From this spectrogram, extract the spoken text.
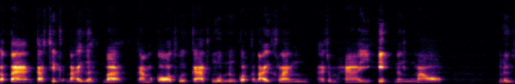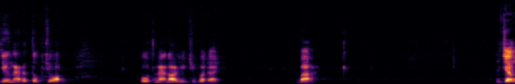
កតាកាសធាតុក្តៅបាទកម្មករធ្វើការធ្ងន់ហ្នឹងគាត់ក្តៅខ្លាំងអាចំហាយហ៊ីតហ្នឹងមកមនុស្សយើងណាទៅទប់ជាប់គ្រោះថ្នាក់ដល់អាយុជីវិតហើយបាទអញ្ចឹង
